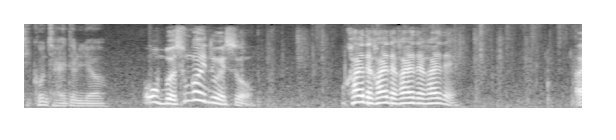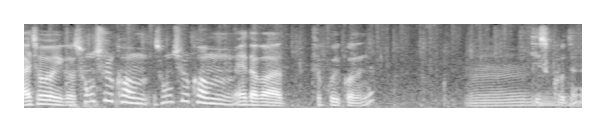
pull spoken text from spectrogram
디콘 잘 들려 어 뭐야 순간 이동했어. 가야 돼 가야 돼 가야 돼 가야 돼. 아니 저 이거 송출컴 송출컴에다가 듣고 있거든요. 음... 디스코드?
